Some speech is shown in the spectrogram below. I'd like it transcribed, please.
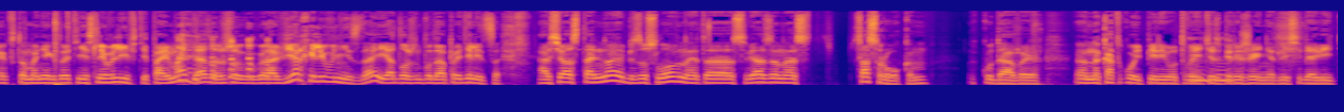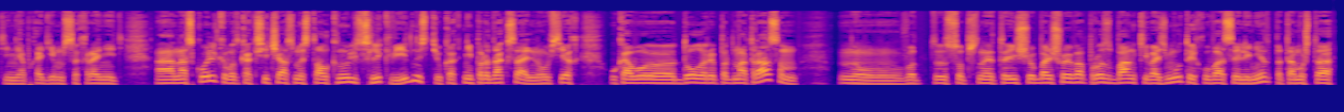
как в том анекдоте, если в лифте поймать, да, то что вверх или вниз, да, и я должен буду определиться. А все остальное, безусловно, это связано с, со сроком, куда вы, на какой период вы эти сбережения для себя видите необходимо сохранить, а насколько, вот как сейчас мы столкнулись с ликвидностью, как ни парадоксально, у всех, у кого доллары под матрасом, ну, вот, собственно, это еще большой вопрос, банки возьмут их у вас или нет, потому что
